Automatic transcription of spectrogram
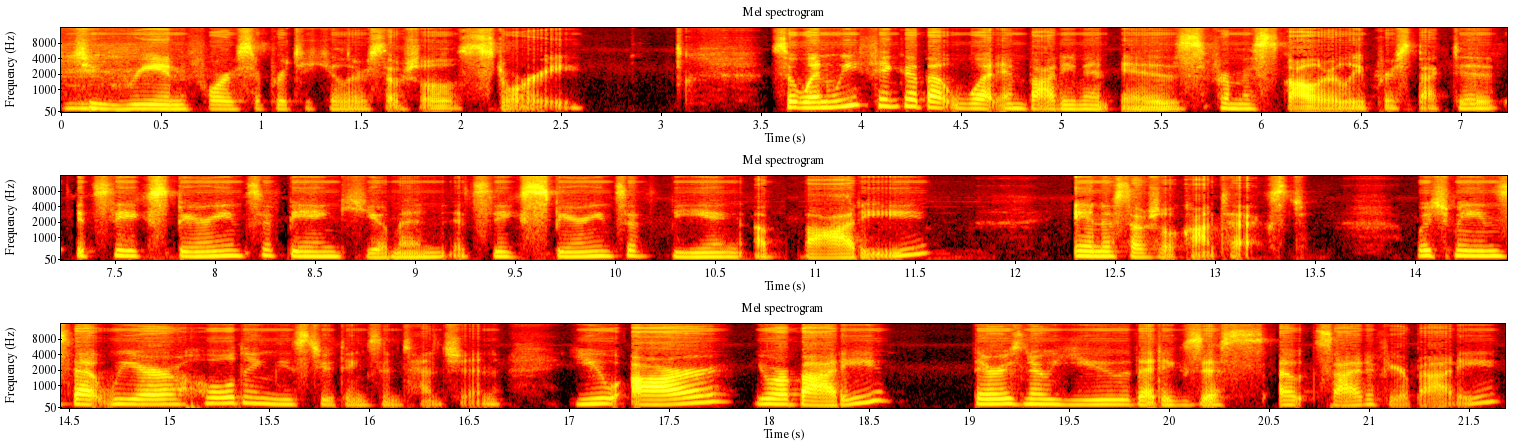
mm. to reinforce a particular social story. So when we think about what embodiment is from a scholarly perspective, it's the experience of being human. It's the experience of being a body in a social context, which means that we are holding these two things in tension. You are your body. There is no you that exists outside of your body.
